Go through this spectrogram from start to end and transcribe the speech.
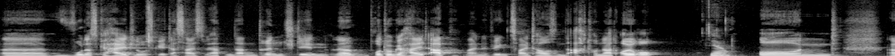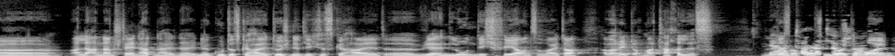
äh, wo das Gehalt losgeht. Das heißt, wir hatten dann drin stehen, ne, Bruttogehalt ab, meinetwegen 2800 Euro. Ja. Und äh, alle anderen Stellen hatten halt ne, ne, gutes Gehalt, durchschnittliches Gehalt, äh, wir entlohnen dich fair und so weiter. Aber red doch mal Tacheles. Ne? Ja, das ist auch, was die Leute wollen.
